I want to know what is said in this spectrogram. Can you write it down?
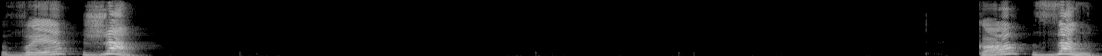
Вежа. Казан.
